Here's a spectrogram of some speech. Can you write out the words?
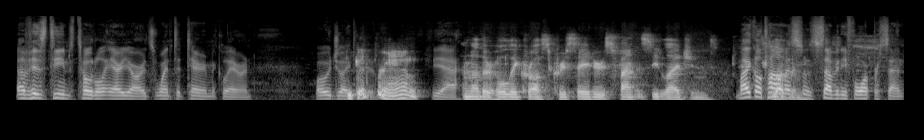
of his team's total air yards went to Terry McLaurin. What would you like to Good do? for him. Yeah. Another Holy Cross Crusaders fantasy legend. Michael Thomas him. was 74%.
